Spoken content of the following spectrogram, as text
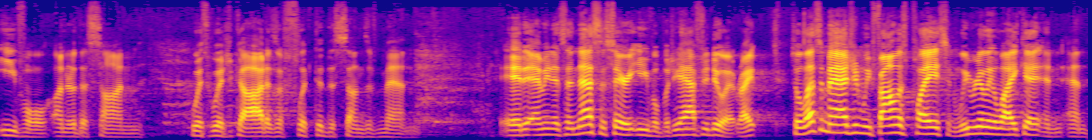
evil under the sun with which God has afflicted the sons of men. It, I mean, it's a necessary evil, but you have to do it, right? So let's imagine we found this place and we really like it, and, and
